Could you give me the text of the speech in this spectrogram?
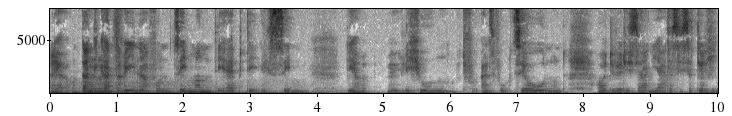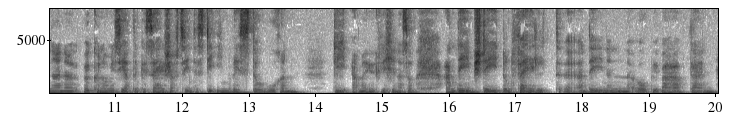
ja, und dann die Katharina von Zimmern, die App, die ist in die Ermöglichung als Funktion. Und heute würde ich sagen, ja, das ist natürlich in einer ökonomisierten Gesellschaft sind es die Investoren, die ermöglichen. Also an dem steht und fällt, äh, an denen, ob überhaupt ein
